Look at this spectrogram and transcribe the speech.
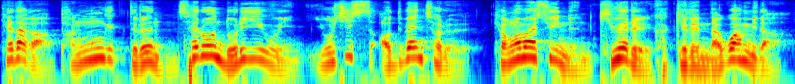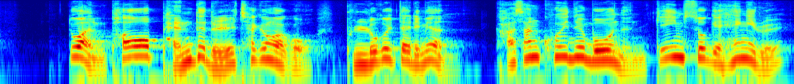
게다가 방문객들은 새로운 놀이기구인 요시스 어드벤처를 경험할 수 있는 기회를 갖게 된다고 합니다. 또한 파워 밴드를 착용하고 블록을 때리면 가상 코인을 모으는 게임 속의 행위를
